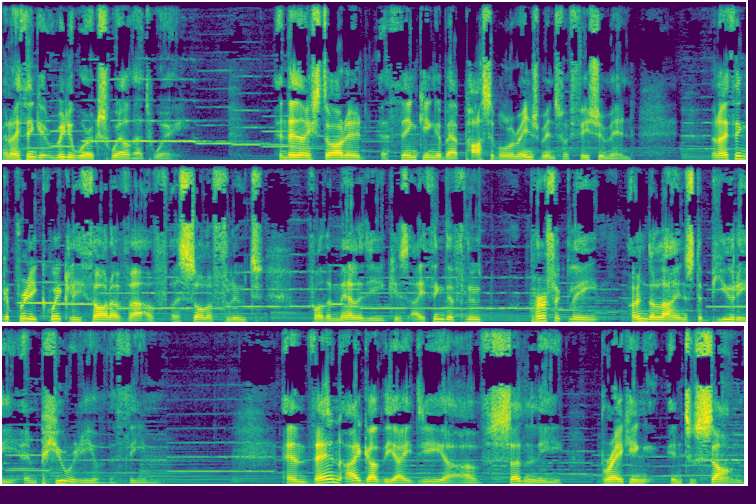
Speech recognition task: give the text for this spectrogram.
And I think it really works well that way. And then I started uh, thinking about possible arrangements for fishermen. And I think I pretty quickly thought of, uh, of a solo flute for the melody because I think the flute perfectly underlines the beauty and purity of the theme. And then I got the idea of suddenly breaking into song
